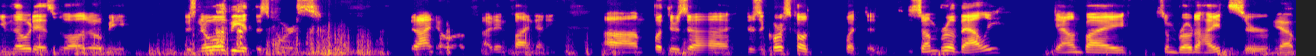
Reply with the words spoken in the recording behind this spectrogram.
even though it is with all the OB. There's no OB at this course that I know of. I didn't find any. Um, but there's a there's a course called what Zumbra Valley down by Zumbrota Heights or Yep.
